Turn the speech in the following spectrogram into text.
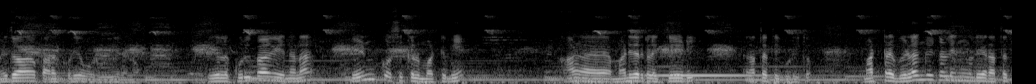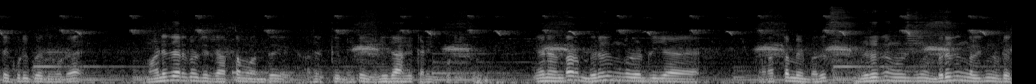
மெதுவாக பறக்கக்கூடிய ஒரு உயிரினம். இதில் குறிப்பாக என்னென்னா பெண் கொசுக்கள் மட்டுமே மனிதர்களை தேடி ரத்தத்தை குடிக்கும். மற்ற விலங்குகளினுடைய ரத்தத்தை குடிப்பதை விட மனிதர்களுடைய ரத்தம் வந்து அதற்கு மிக எளிதாக கிடைக்கக்கூடியது. ஏனென்றால் மிருகங்களுடைய ரத்தம் என்பது மிருகங்களின் மிருகங்களினுடைய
